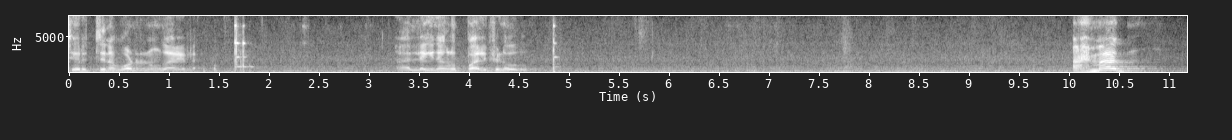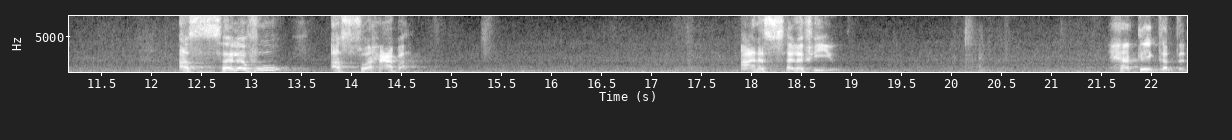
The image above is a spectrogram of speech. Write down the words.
ചെറുച്ചിനെ പോട്ടൊന്നും കാര്യമില്ല അല്ലെങ്കിൽ ഞങ്ങൾ ഇപ്പം അലിഫിന് പോകും അഹ്മദ് അസലഫു الصحابة أنا السلفي. حقيقة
